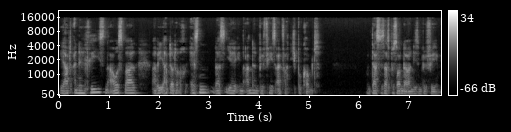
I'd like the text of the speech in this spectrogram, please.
Ihr habt eine riesen Auswahl, aber ihr habt dort auch Essen, das ihr in anderen Buffets einfach nicht bekommt. Und das ist das Besondere an diesem Buffet.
